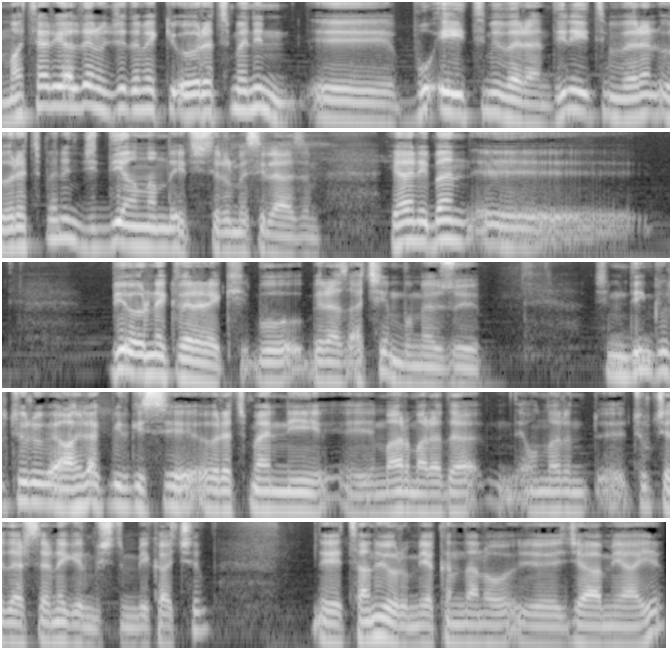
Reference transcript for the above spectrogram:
materyalden önce demek ki öğretmenin bu eğitimi veren, din eğitimi veren öğretmenin ciddi anlamda yetiştirilmesi lazım. Yani ben bir örnek vererek bu biraz açayım bu mevzuyu. Şimdi din kültürü ve ahlak bilgisi öğretmenliği e, Marmara'da onların e, Türkçe derslerine girmiştim birkaç yıl. E, tanıyorum yakından o camiayı.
